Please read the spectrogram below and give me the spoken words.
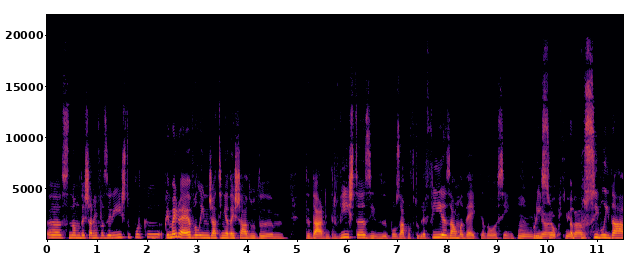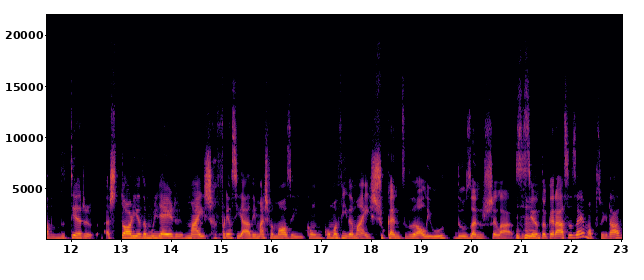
uh, se não me deixarem fazer isto, porque primeiro a Evelyn já tinha deixado de, de dar entrevistas e de pousar para fotografias há uma década ou assim. Hum, Por isso, a, a, possibilidade de ter a história da mulher mais referenciada e mais famosa e com, com uma vida mais chocante de Hollywood dos anos, sei lá, 60 ou caraças, é uma oportunidade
